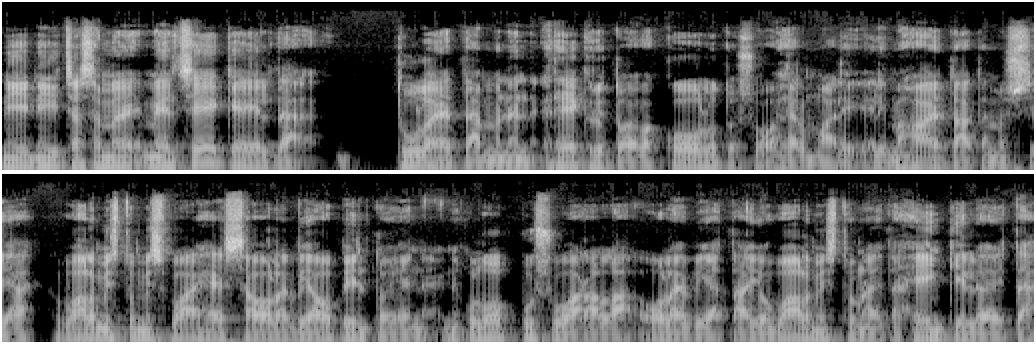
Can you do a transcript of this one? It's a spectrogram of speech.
niin, niin itse asiassa me, meiltä CGiltä tulee tämmöinen rekrytoiva koulutusohjelma, eli, eli me haetaan tämmöisiä valmistumisvaiheessa olevia opintojen niin kuin loppusuoralla olevia tai jo valmistuneita henkilöitä,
